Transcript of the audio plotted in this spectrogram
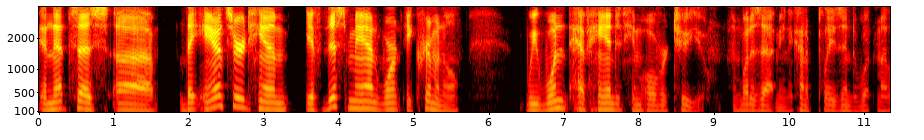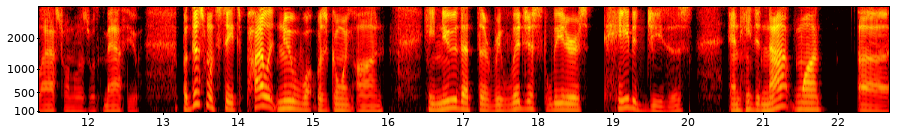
and that says, uh, they answered him, If this man weren't a criminal, we wouldn't have handed him over to you. And what does that mean? It kind of plays into what my last one was with Matthew. But this one states Pilate knew what was going on. He knew that the religious leaders hated Jesus, and he did not want uh,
